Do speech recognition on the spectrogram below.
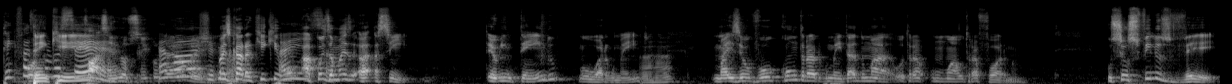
Tem que fazer Tem que- você. fazendo o ciclo É realmente. lógico. Mas, cara, o que que É a coisa mais. Assim, eu entendo o argumento. Mas eu vou contra-argumentar de uma outra, uma outra forma. Os seus filhos ver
